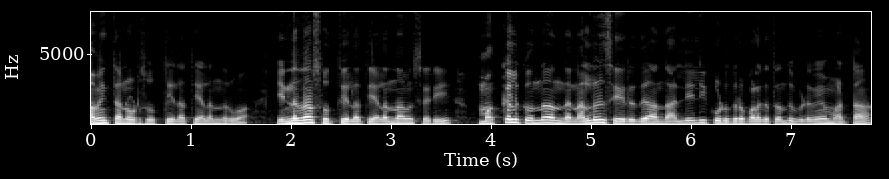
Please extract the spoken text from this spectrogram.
அவன் தன்னோட சொத்து எல்லாத்தையும் இழந்துருவான். என்னதான் சொத்து எல்லாத்தையும் இழந்தாலும் சரி மக்களுக்கு வந்து அந்த நல்லது செய்கிறது அந்த அள்ளி அள்ளி கொடுக்குற பழக்கத்தை வந்து விடவே மாட்டான்.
